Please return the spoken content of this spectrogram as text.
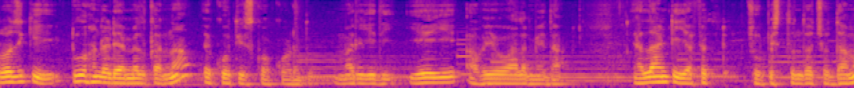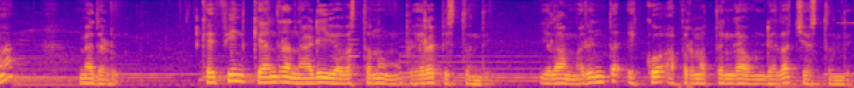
రోజుకి టూ హండ్రెడ్ ఎంఎల్ కన్నా ఎక్కువ తీసుకోకూడదు. మరి ఇది ఏ ఏ అవయవాల మీద? ఎలాంటి ఎఫెక్ట్ చూపిస్తుందో చూద్దామా? మెదడు. కెఫీన్ కేంద్ర నాడీ వ్యవస్థను ప్రేరేపిస్తుంది. ఇలా మరింత ఎక్కువ అప్రమత్తంగా ఉండేలా చేస్తుంది.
